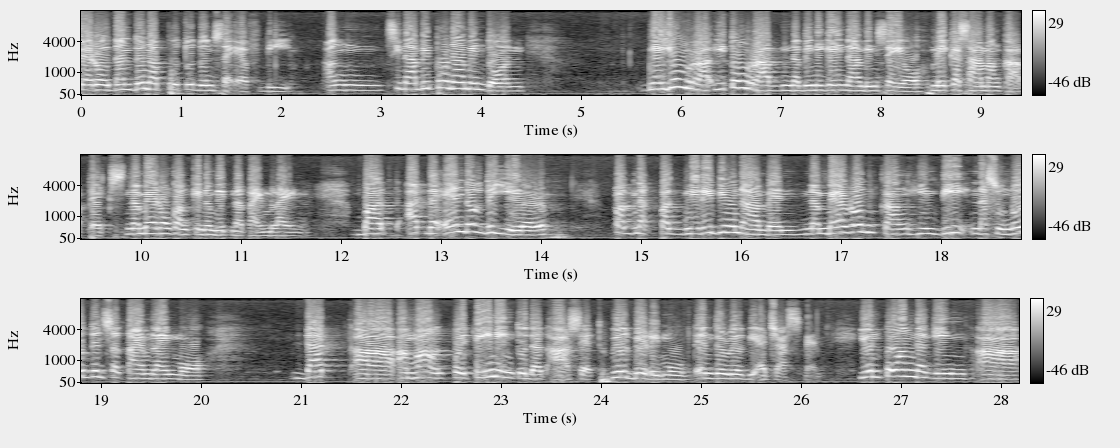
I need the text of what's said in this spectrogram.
pero nandun na po to dun sa FD. Ang sinabi po namin doon, ngayong itong RAB na binigay namin sa iyo, may kasamang CAPEX na meron kang kinumit na timeline. But at the end of the year, pag, na, pag ni-review namin na meron kang hindi nasunod dun sa timeline mo, that uh, amount pertaining to that asset will be removed and there will be adjustment. Yun po ang naging uh,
